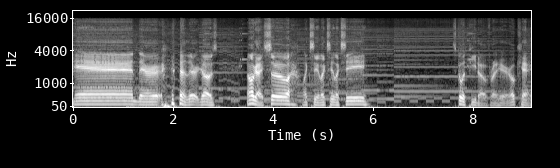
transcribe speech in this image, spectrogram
and there, there it goes. Okay, so let's see, let's see, let's see. Let's go with Pidove right here. Okay.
